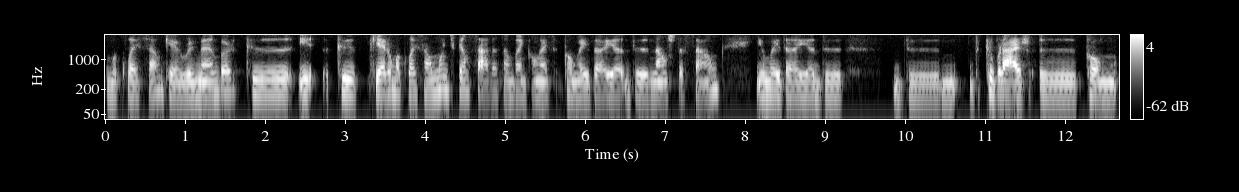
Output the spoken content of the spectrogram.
uma coleção que é Remember, que, que, que era uma coleção muito pensada também com, essa, com a ideia de não estação e uma ideia de, de, de quebrar uh, com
